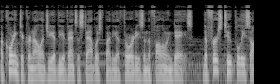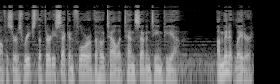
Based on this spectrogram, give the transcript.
According to chronology of the events established by the authorities in the following days, the first two police officers reached the 32nd floor of the hotel at 10:17 p.m. A minute later,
